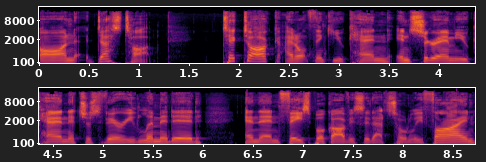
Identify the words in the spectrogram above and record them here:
on desktop. TikTok, I don't think you can. Instagram, you can. It's just very limited. And then Facebook, obviously, that's totally fine.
